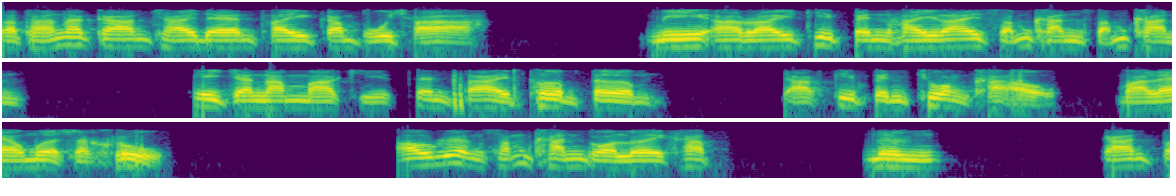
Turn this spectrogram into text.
สถานการณ์ชายแดนไทยกัมพูชา มีอะไรที่เป็นไฮไลท์สำคัญสำคัญ ที่จะนำมาขีดเส้นใต้เพิ่มเติม จากที่เป็นช่วงข่าวมาแล้วเมื่อสักครู่ เอาเรื่องสำคัญก่อนเลยครับหนึ่ง การป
